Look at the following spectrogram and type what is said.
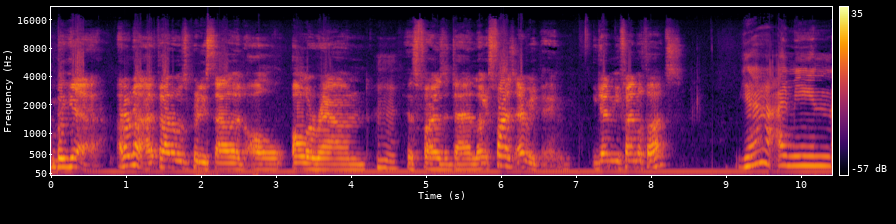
But yeah, I don't know. I thought it was pretty solid all all around mm-hmm. as far as the dialogue, as far as everything. You got any final thoughts? Yeah, I mean,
